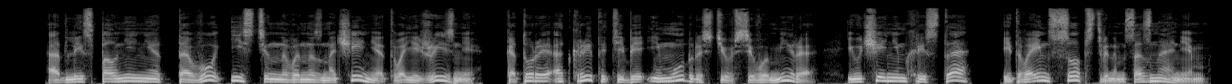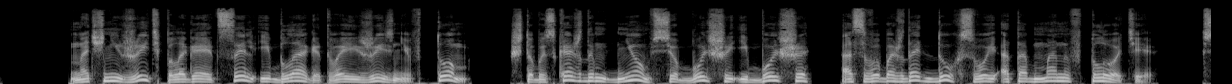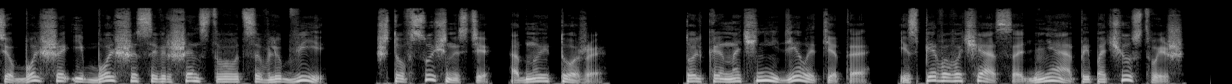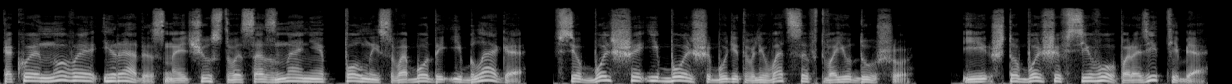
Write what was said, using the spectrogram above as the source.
а для исполнения того истинного назначения твоей жизни, которое открыто тебе и мудростью всего мира, и учением Христа, и твоим собственным сознанием. Начни жить, полагая цель и благо твоей жизни в том, чтобы с каждым днем все больше и больше освобождать дух свой от обманов плоти, все больше и больше совершенствоваться в любви, что в сущности одно и то же. Только начни делать это, и с первого часа, дня ты почувствуешь, Какое новое и радостное чувство сознания полной свободы и блага все больше и больше будет вливаться в твою душу. И что больше всего поразит тебя,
